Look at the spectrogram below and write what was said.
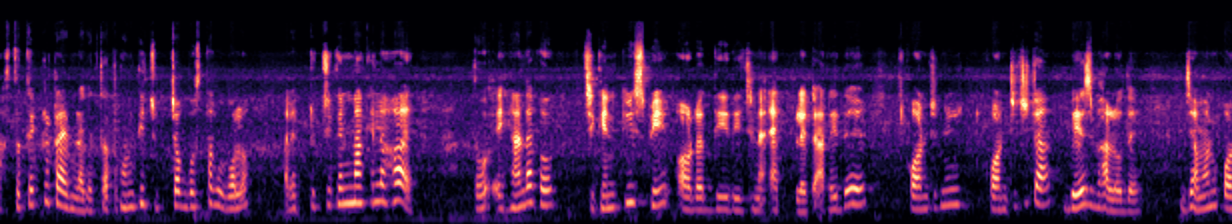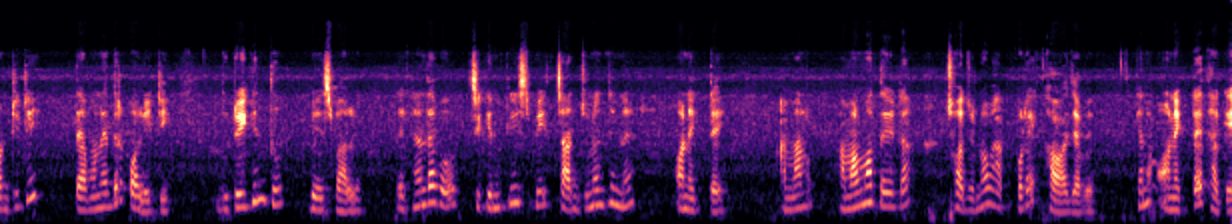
আসতে তো একটু টাইম লাগে, ততক্ষণ কি চুপচাপ বসে থাকব বলো? আর একটু চিকেন না খেলে হয়? তো এখানে দেখো চিকেন ক্রিসপি অর্ডার দিয়ে দিয়েছি না, এক প্লেট আর এদের কোয়ান্টিটি কোয়ান্টিটিটা বেশ ভালো দেয়। যেমন কোয়ান্টিটি তেমন এদের কোয়ালিটি দুটোই কিন্তু বেশ ভালো। এখানে দেখো চিকেন ক্রিসপি চারজনের জন্য অনেকটাই। আমার আমার মতে এটা ছজনও ভাগ করে খাওয়া যাবে। কেন অনেকটাই থাকে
